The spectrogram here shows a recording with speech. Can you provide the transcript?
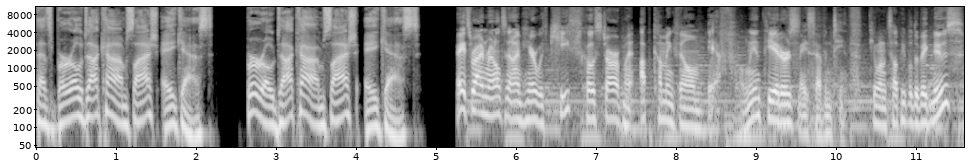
That's burrow.com slash ACAST. burrow.com slash ACAST. Hey, it's Ryan Reynolds, and I'm here with Keith, co star of my upcoming film, If, only in theaters, May 17th. Do you want to tell people the big news?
